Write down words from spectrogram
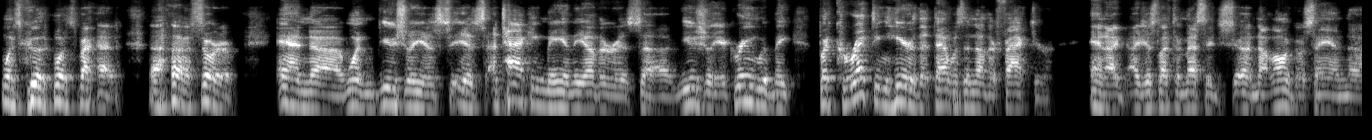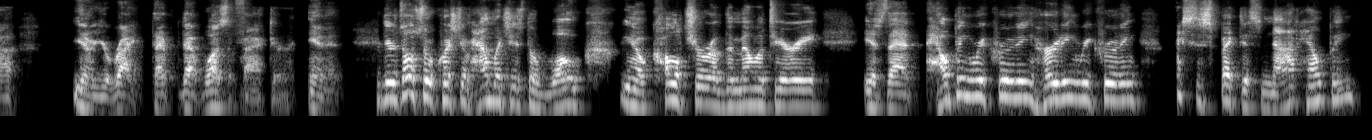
What's good, what's bad, uh, sort of. And uh, one usually is is attacking me, and the other is uh, usually agreeing with me, but correcting here that that was another factor. And I, I just left a message not long ago saying uh, you know, you're right. That that was a factor in it. There's also a question of how much is the woke, you know, culture of the military. Is that helping recruiting, hurting recruiting? I suspect it's not helping.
